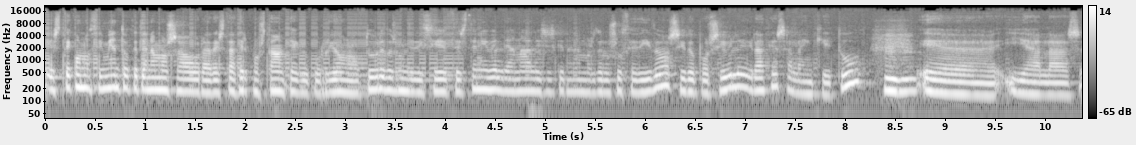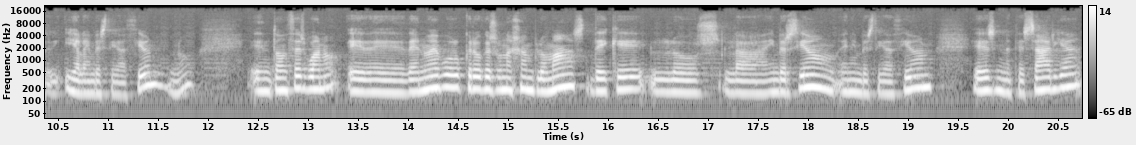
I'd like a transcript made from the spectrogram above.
este conocimiento que tenemos ahora de esta circunstancia que ocurrió en octubre de 2017, este nivel de análisis que tenemos de lo sucedido, ha sido posible gracias a la inquietud eh, y, a las, y a la investigación, ¿no? Entonces, bueno, eh, de, nuevo creo que es un ejemplo más de que la inversión en investigación es necesaria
